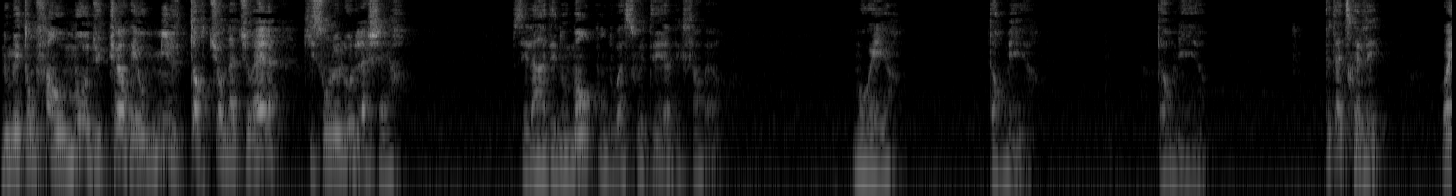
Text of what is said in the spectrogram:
nous mettons fin aux maux du cœur et aux mille tortures naturelles qui sont le lot de la chair. C'est là un dénouement qu'on doit souhaiter avec ferveur. Mourir, dormir, dormir. Peut-être rêver. Oui,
